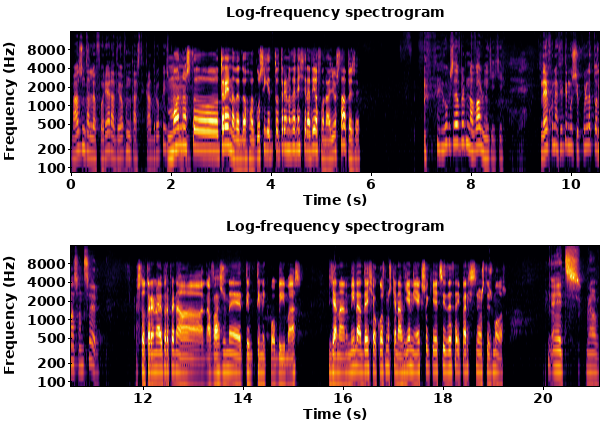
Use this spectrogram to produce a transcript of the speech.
Βάζουν τα λεωφορεία ραδιόφωνα τα αστικά ντροπή. Μόνο στο τρένο δεν το έχω ακούσει γιατί το τρένο δεν έχει ραδιόφωνο. Αλλιώς θα έπαιζε. Εγώ πιστεύω πρέπει να βάλουν και εκεί. Να έχουν αυτή τη μουσικούλα των ασανσέρ. Στο τρένο έπρεπε να, να βάζουν την εκπομπή μας για να μην αντέχει ο κόσμος και να βγαίνει έξω και έτσι δεν θα υπάρχει συνοστισμός. Έτσι, μπράβο.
